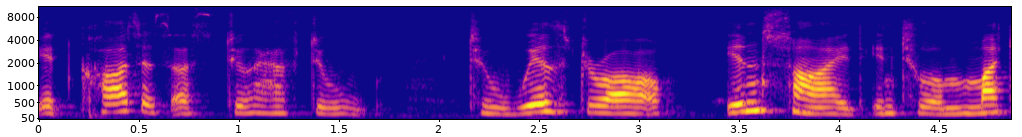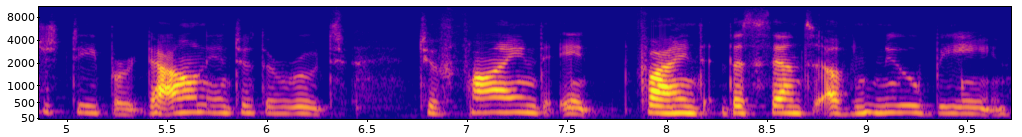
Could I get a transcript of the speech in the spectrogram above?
it causes us to have to to withdraw inside into a much deeper, down into the roots, to find, a, find the sense of new being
